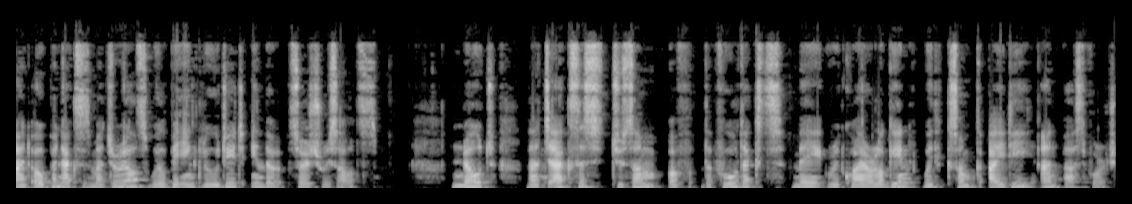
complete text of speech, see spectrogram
and open access materials will be included in the search results. Note that access to some of the full texts may require login with XAMK ID and password.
